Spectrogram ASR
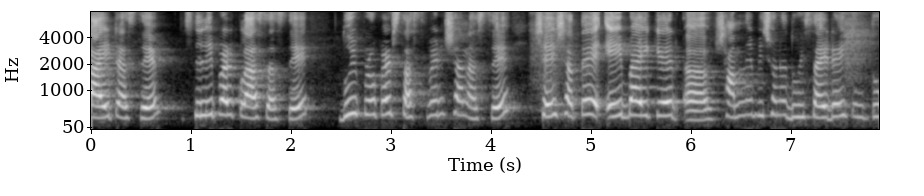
লাইট আছে স্লিপার ক্লাস আছে, দুই প্রকার সাসপেনশন আছে, সেই সাথে এই বাইকের সামনে পিছনে দুই সাইডেই কিন্তু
